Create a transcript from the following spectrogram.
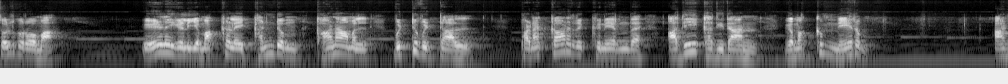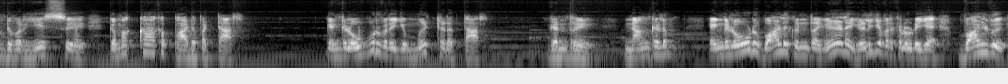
சொல்கிறோமா? ஏழை எளிய மக்களை கண்டும் காணாமல் விட்டுவிட்டால் பணக்காரருக்கு நேர்ந்த அதே கதிதான் எமக்கும் நேரும். ஆண்டவர் இயேசு எமக்காக பாடுபட்டார். எங்கள் ஒவ்வொருவரையும் மீட்டெடுத்தார். என்று நாங்களும் எங்களோடு வாழுகின்ற ஏழை எளியவர்களுடைய வாழ்வு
